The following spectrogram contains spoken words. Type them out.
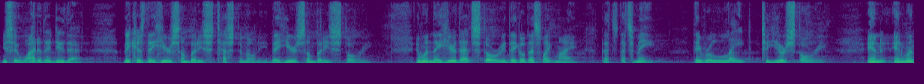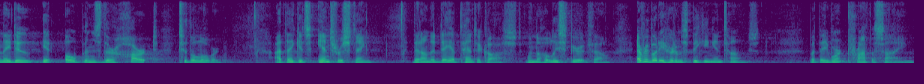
You say, why do they do that? Because they hear somebody's testimony, they hear somebody's story. And when they hear that story, they go, that's like mine. That's, that's me. They relate to your story. And, and when they do, it opens their heart to the Lord. I think it's interesting that on the day of Pentecost, when the Holy Spirit fell, everybody heard him speaking in tongues, but they weren't prophesying,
